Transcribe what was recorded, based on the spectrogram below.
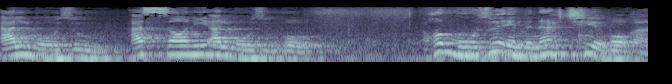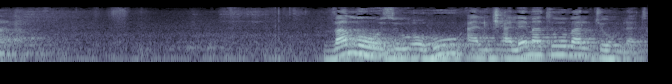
الموضوع. الثانی الموضوع. آقا موضوع علم نفس چیه واقعا؟ و موضوعه الکلمت و الجملت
